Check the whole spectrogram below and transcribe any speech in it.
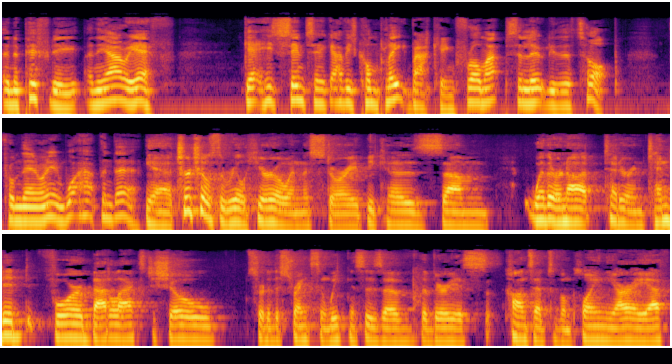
an epiphany, and the RAF get his seem to have his complete backing from absolutely the top from there on in. What happened there? Yeah, Churchill's the real hero in this story because um, whether or not Tedder intended for Battle Axe to show sort of the strengths and weaknesses of the various concepts of employing the RAF,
